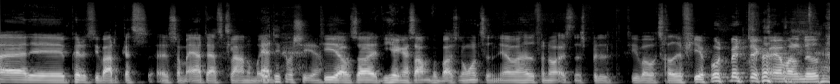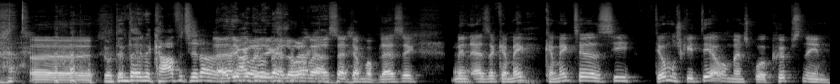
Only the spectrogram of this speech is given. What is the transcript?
er det Pedro Vargas, øh, som er deres klare nummer Ja, et. det kan man sige, ja. De, er jo så, de hænger sammen på Barcelona-tiden. Jeg havde fornøjelsen at spille, de var jo tredje og fjerde mål, men det jeg var dernede. øh, Det var dem, der hælder kaffe til dig. Ja, det du- jeg ikke mig, at satte jeg på plads, ikke? Men ja. altså, kan man, ikke, kan man ikke til at sige, det var måske der, hvor man skulle have købt sådan en,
